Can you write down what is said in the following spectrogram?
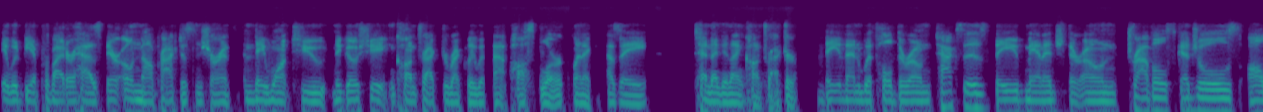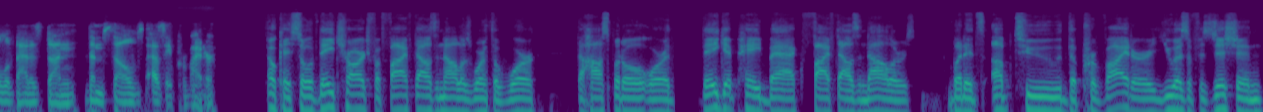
it would be a provider has their own malpractice insurance and they want to negotiate and contract directly with that hospital or clinic as a 1099 contractor. They then withhold their own taxes, they manage their own travel schedules, all of that is done themselves as a provider. Okay, so if they charge for $5,000 worth of work, the hospital or they get paid back $5,000, but it's up to the provider, you as a physician,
